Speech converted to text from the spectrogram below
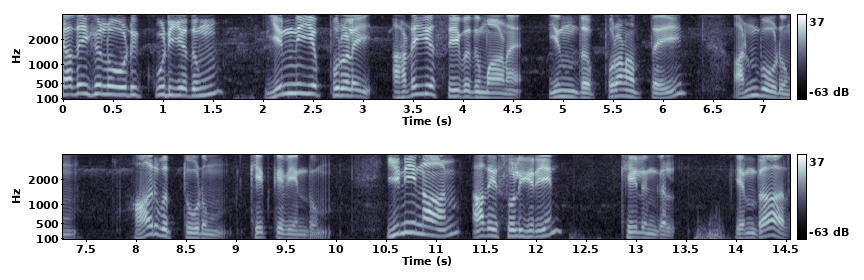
கதைகளோடு கூடியதும் எண்ணிய பொருளை அடைய செய்வதுமான இந்த புராணத்தை அன்போடும் ஆர்வத்தோடும் கேட்க வேண்டும். இனி நான் அதை சொல்கிறேன் கேளுங்கள் என்றார்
